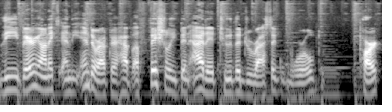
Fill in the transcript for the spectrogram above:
The Baryonyx and the Indoraptor have officially been added to the Jurassic World Park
